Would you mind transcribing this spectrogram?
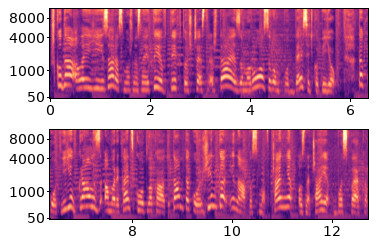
Шкода, але її зараз можна знайти в тих, хто ще страждає за морозивом по 10 копійок. Так от її вкрали з американського плакату. Там також жінка і напис мовчання означає безпека.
